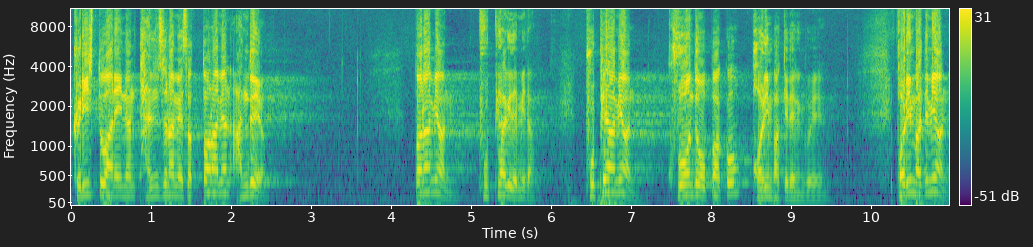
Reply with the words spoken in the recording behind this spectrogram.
그리스도 안에 있는 단순함에서 떠나면 안 돼요. 떠나면 부패하게 됩니다. 부패하면 구원도 못 받고 버림받게 되는 거예요. 버림받으면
